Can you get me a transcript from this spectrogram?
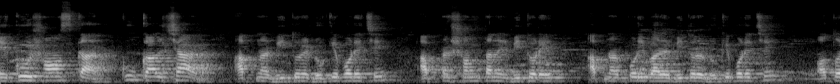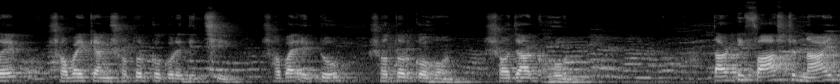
এই কুসংস্কার কুকালচার আপনার ভিতরে ঢুকে পড়েছে, আপনার সন্তানের ভিতরে, আপনার পরিবারের ভিতরে ঢুকে পড়েছে। অতএব সবাইকে আমি সতর্ক করে দিচ্ছি, সবাই একটু সতর্ক হন, সজাগ হন। থার্টি ফার্স্ট নাইট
